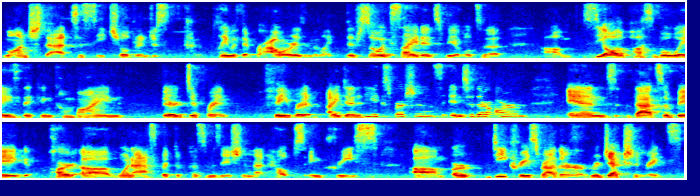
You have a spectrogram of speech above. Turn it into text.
launched that to see children just kind of play with it for hours and they're like they're so excited to be able to um, see all the possible ways they can combine their different favorite identity expressions into their arm and that's a big part uh, one aspect of customization that helps increase um, or decrease rather rejection rates,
